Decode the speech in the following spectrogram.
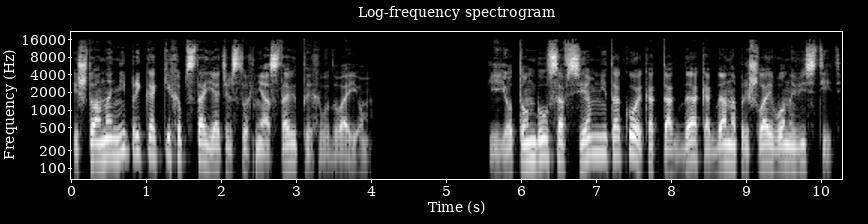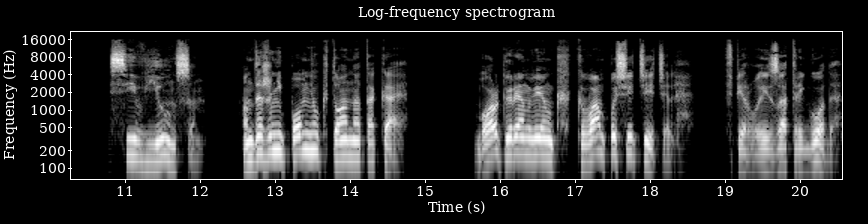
И что она ни при каких обстоятельствах не оставит их вдвоем. Ее тон был совсем не такой, как тогда, когда она пришла его навестить. Сив Юнсон. Он даже не помнил, кто она такая. «Борг Ренвинг, к вам посетитель. Впервые за три года.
